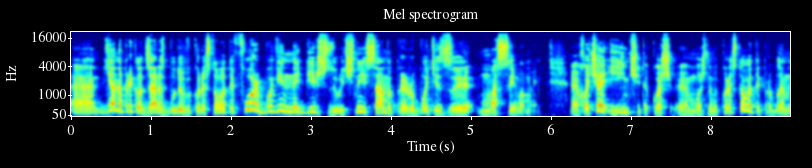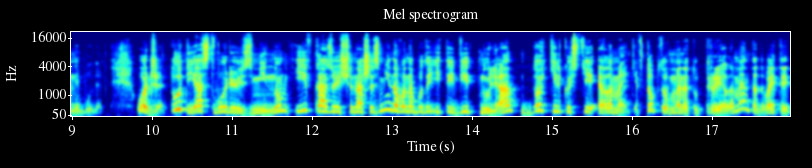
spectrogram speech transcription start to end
Е, я, наприклад, зараз буду використовувати for, бо він найбільш зручний саме при роботі з масивами. Е, Хоча і інші також е, можна використовувати, проблеми не буде. Отже, тут я створюю змінну і вказую, що наша зміна вона буде йти від нуля до кількості елементів. Тобто в мене тут три елемента, давайте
